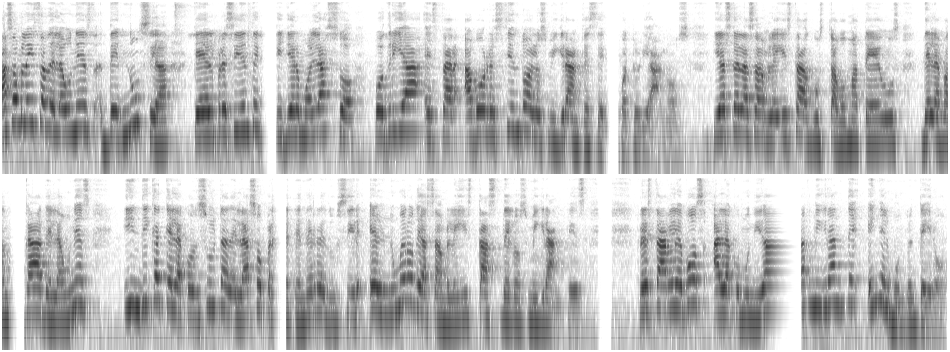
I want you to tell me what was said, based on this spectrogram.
Asambleísta de la UNES denuncia que el presidente Guillermo Lazo podría estar aborreciendo a los migrantes ecuatorianos. Y es que el asambleísta Gustavo Mateus de la bancada de la UNES indica que la consulta de Lazo pretende reducir el número de asambleístas de los migrantes, restarle voz a la comunidad migrante en el mundo entero.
